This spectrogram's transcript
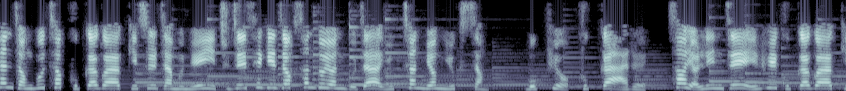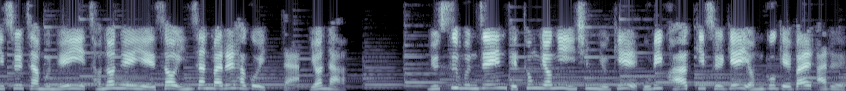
현 정부 첫 국가과학기술자문회의 주재 세계적 선도연구자 6,000명 육성. 목표 국가 아르. 서 열린 제1회 국가과학기술자문회의 전원회의에서 인사말을 하고 있다. 연합. 뉴스 문재인 대통령이 26일 우리 과학기술계 연구개발 아르.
